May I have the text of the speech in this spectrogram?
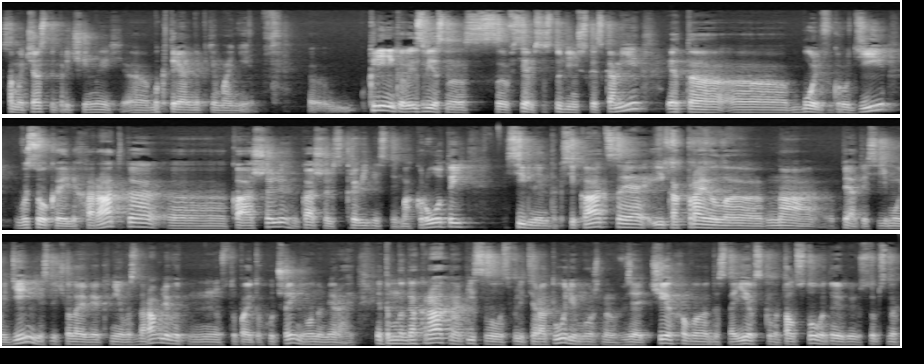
самой частой причиной бактериальной пневмонии. Клиника известна всем со студенческой скамьи. Это э, боль в груди, высокая лихорадка, э, кашель, кашель с кровянистой мокротой – сильная интоксикация, и, как правило, на пятый-седьмой день, если человек не выздоравливает, наступает ухудшение, он умирает. Это многократно описывалось в литературе, можно взять Чехова, Достоевского, Толстого, это, собственно,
